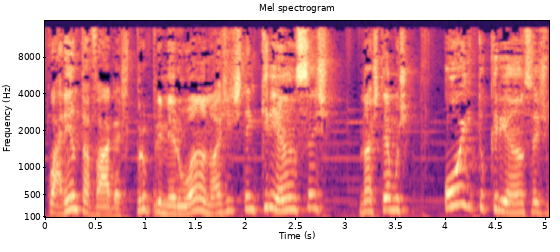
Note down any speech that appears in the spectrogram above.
40 vagas pro primeiro ano, a gente tem crianças. Nós temos oito crianças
